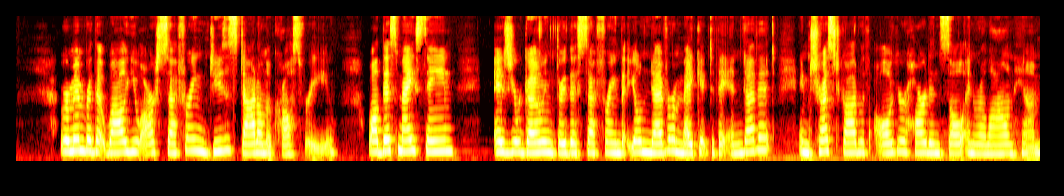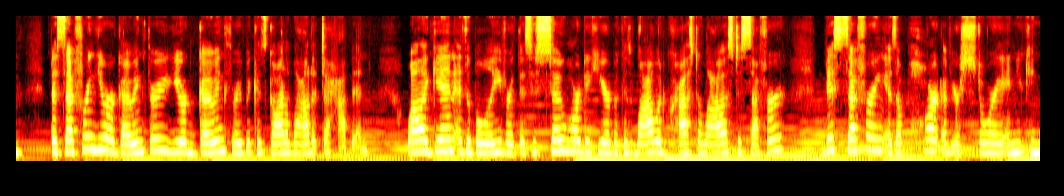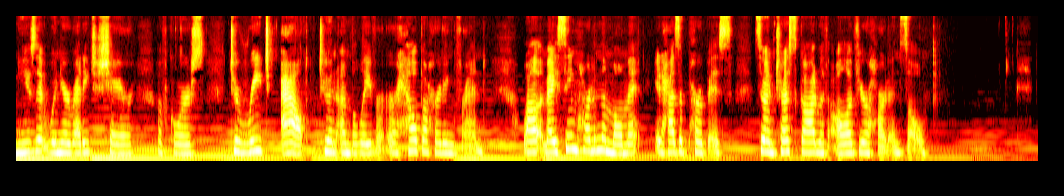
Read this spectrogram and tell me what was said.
Remember that while you are suffering, Jesus died on the cross for you. While this may seem as you're going through this suffering that you'll never make it to the end of it, and trust God with all your heart and soul and rely on Him. The suffering you are going through, you're going through because God allowed it to happen. While again, as a believer, this is so hard to hear because why would Christ allow us to suffer? This suffering is a part of your story, and you can use it when you're ready to share, of course, to reach out to an unbeliever or help a hurting friend. While it may seem hard in the moment, it has a purpose, so entrust God with all of your heart and soul.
